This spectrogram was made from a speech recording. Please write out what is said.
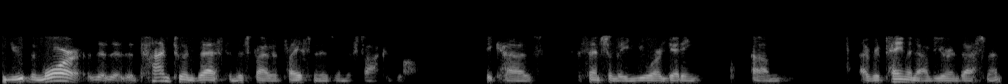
you the more the, the, the time to invest in this private placement is when the stock is low, because essentially you are getting um, a repayment of your investment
